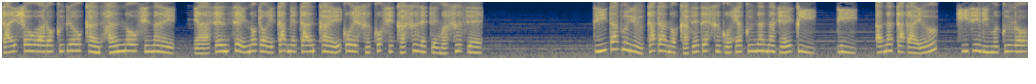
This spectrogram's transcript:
対象は6秒間反応しない。やあ先生喉痛めたんかい声少しかすれてますぜ。DW ただの風です 507JP、B、あなたが言う、肘リムクロ、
